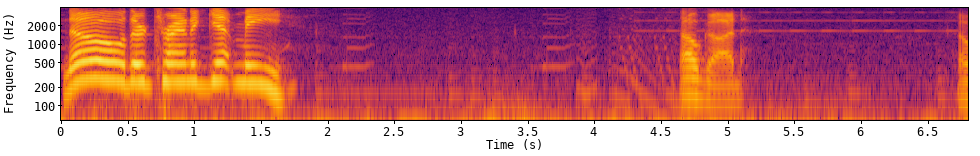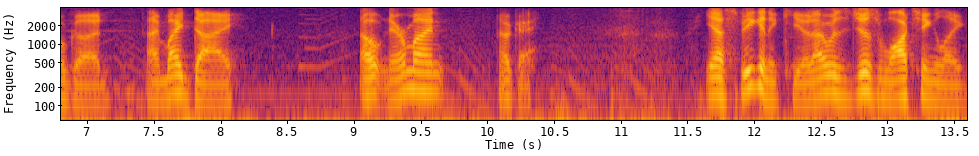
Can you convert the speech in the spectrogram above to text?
No, they're trying to get me. Oh, God. Oh god. I might die. Oh, never mind. Okay. Yeah, speaking of cute, I was just watching, like,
